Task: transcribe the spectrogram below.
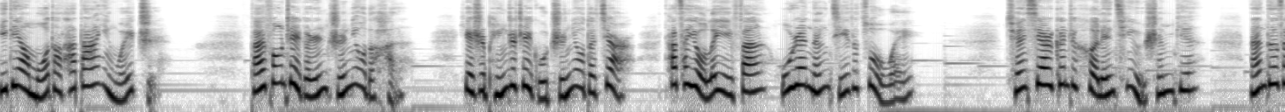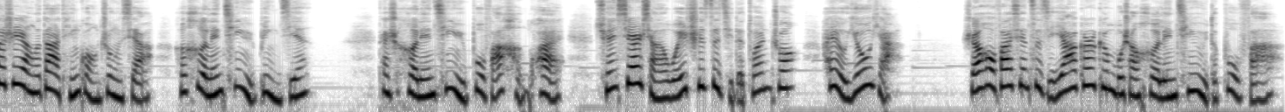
一定要磨到他答应为止。白风这个人执拗的很，也是凭着这股执拗的劲儿，他才有了一番无人能及的作为。全希儿跟着赫连青羽身边，难得在这样的大庭广众下和赫连青羽并肩，但是赫连青羽步伐很快，全希儿想要维持自己的端庄。还有优雅，然后发现自己压根儿跟不上赫连青羽的步伐。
